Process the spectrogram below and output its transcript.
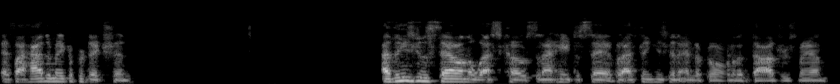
if I had to make a prediction, I think he's going to stay out on the West Coast, and I hate to say it, but I think he's going to end up going to the Dodgers, man.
